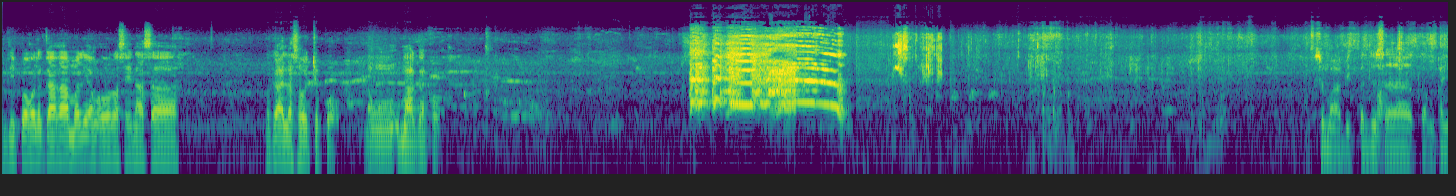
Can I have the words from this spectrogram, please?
Hindi po ako nagkakamali. Ang oras ay nasa mag alas 8 po ng umaga po. Sumabit pa doon sa tangkay.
